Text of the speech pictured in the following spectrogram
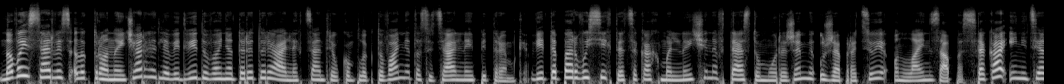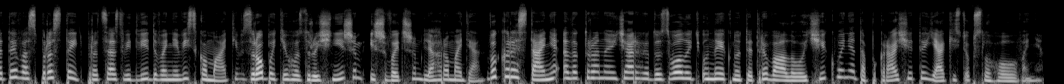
Новий сервіс електронної черги для відвідування територіальних центрів комплектування та соціальної підтримки. Відтепер в усіх ТЦК Хмельниччини в тестовому режимі уже працює онлайн-запис. Така ініціатива спростить процес відвідування військоматів, зробить його зручнішим і швидшим для громадян. Використання електронної черги дозволить уникнути тривалого очікування та покращити якість обслуговування.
